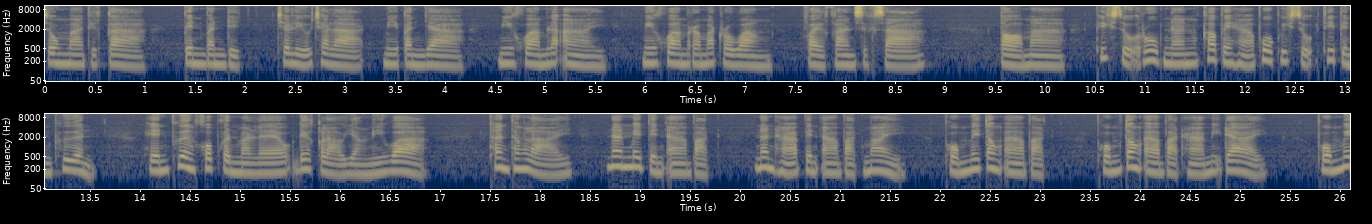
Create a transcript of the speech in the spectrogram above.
ทรงมาติกา เป็นบัณฑิต เฉลียวฉลาด มีปัญญา มีความละอาย มีความระมัดระวัง ฝ่ายการศึกษา ต่อมา ภิกษุรูปนั้นเข้าไปหาพวกภิกษุที่เป็นเพื่อน เห็นเพื่อนคบกันมาแล้วได้กล่าวอย่างนี้ว่า ท่านทั้งหลาย นั่นไม่เป็นอาบัตนั่นหาเป็นอาบัตไม่ ผมไม่ต้องอาบัตผมต้องอาบัตหามิได้ ผมไม่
